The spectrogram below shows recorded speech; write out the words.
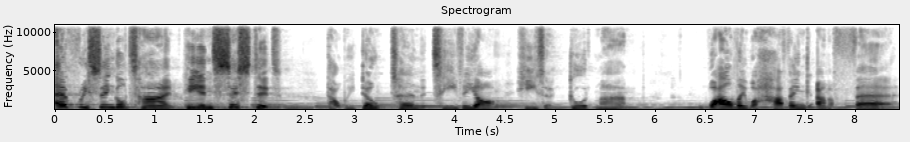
every single time, he insisted that we don't turn the TV on. He's a good man. While they were having an affair.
